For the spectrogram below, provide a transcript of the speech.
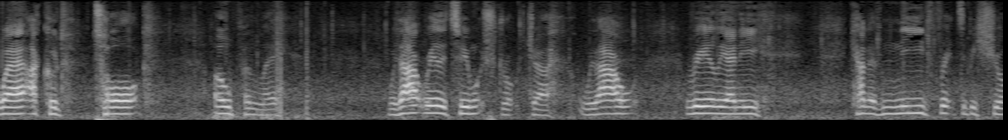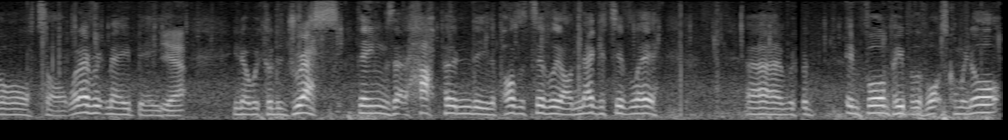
where I could talk openly without really too much structure, without really any kind of need for it to be short or whatever it may be. yeah, You know, we could address things that happened either positively or negatively. Um, we could inform people of what's coming up.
